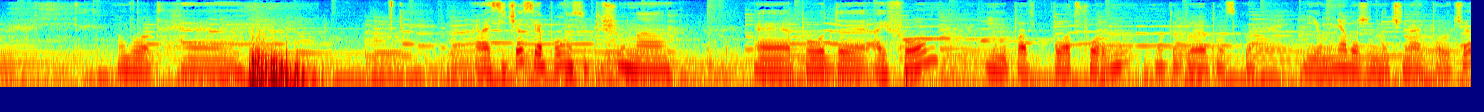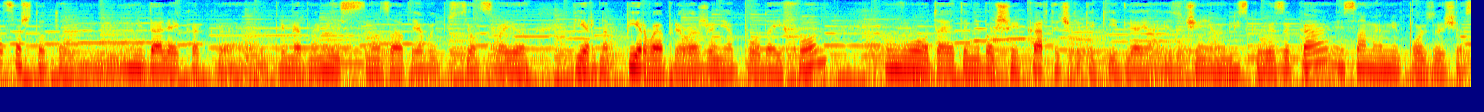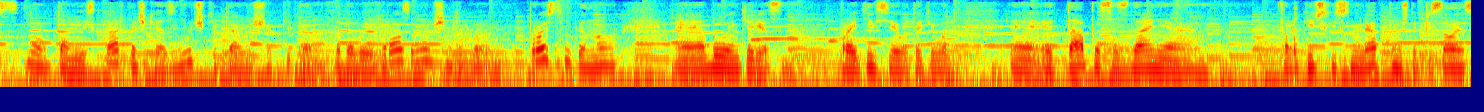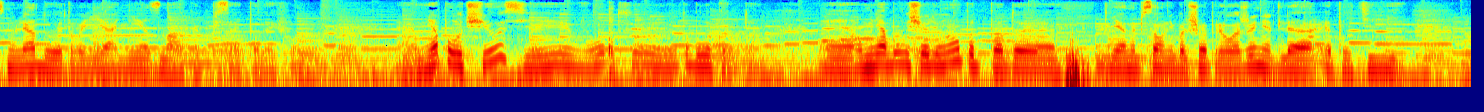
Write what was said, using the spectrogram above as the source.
Вот. Э, а сейчас я полностью пишу на э, под iPhone под платформу вот эту Apple. И у меня даже начинает получаться что-то. Не далее, как э, примерно месяц назад я выпустил свое первое приложение под iPhone. Вот, а это небольшие карточки такие для изучения английского языка, и самыми пользуюсь сейчас. Ну, там есть карточки, озвучки, там еще какие-то ходовые фразы. Ну, в общем, такое простенько, но э, было интересно пройти все вот эти вот этапы создания практически с нуля, потому что писал я с нуля, до этого я не знал, как писать под iPhone. Э, у меня получилось, и вот э, это было круто. Э, у меня был еще один опыт под... Я написал небольшое приложение для Apple TV.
